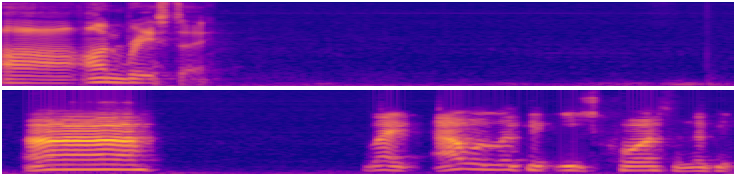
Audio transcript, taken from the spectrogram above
uh, on race day? Uh, like I would look at each course and look at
